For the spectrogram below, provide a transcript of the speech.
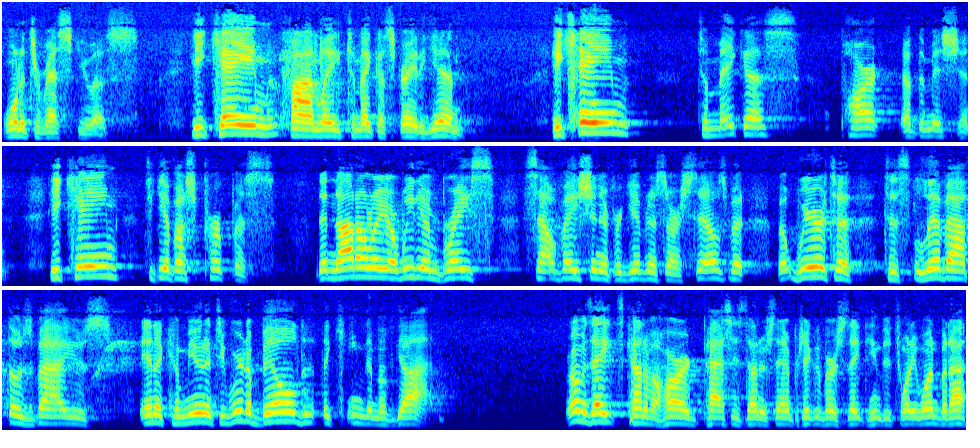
wanted to rescue us. He came finally to make us great again. He came to make us part of the mission. He came to give us purpose. That not only are we to embrace salvation and forgiveness ourselves, but, but we're to, to live out those values in a community. We're to build the kingdom of God. Romans 8 is kind of a hard passage to understand, particularly verses 18 through 21, but I,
